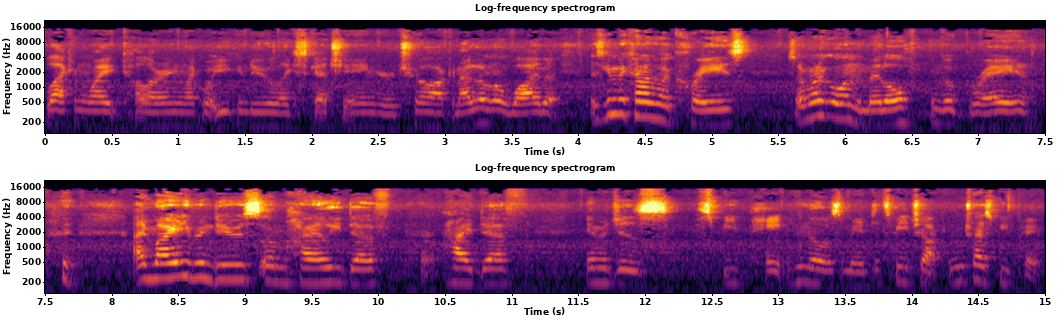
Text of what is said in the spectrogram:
black and white coloring, like what you can do, like sketching or chalk, and I don't know why, but it's gonna be kind of a craze. So I'm gonna go in the middle and go gray. I might even do some highly def, high def images, speed paint. Who knows, man? It's speed chalk. I'm gonna try speed paint.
